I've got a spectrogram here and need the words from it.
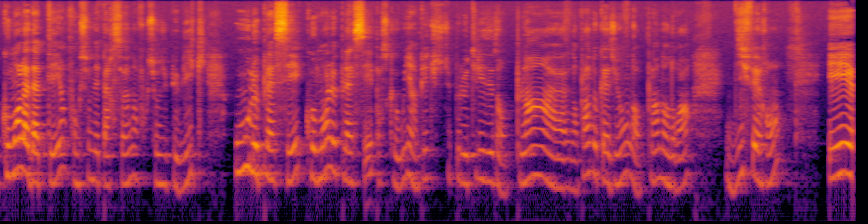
comment l'adapter en fonction des personnes, en fonction du public, où le placer, comment le placer, parce que oui, un pitch, tu peux l'utiliser dans plein, dans plein d'occasions, dans plein d'endroits différents. Et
